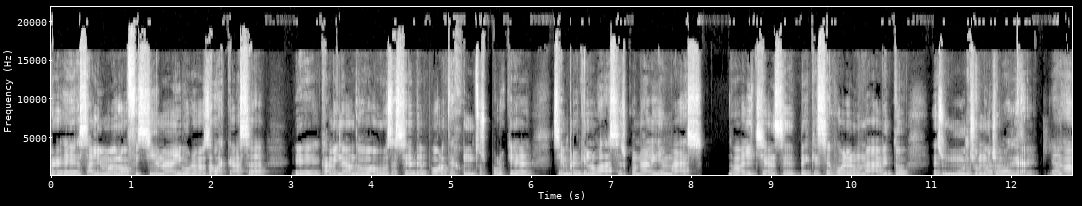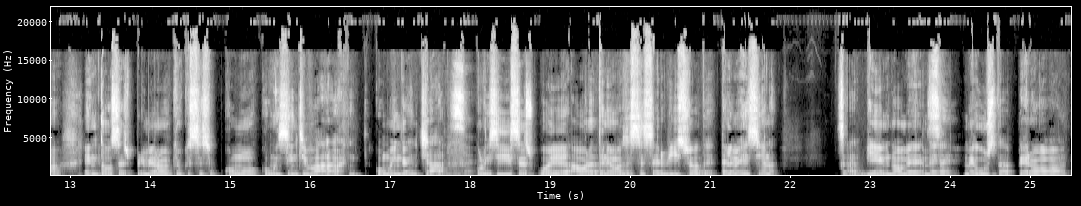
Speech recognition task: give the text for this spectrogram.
eh, salimos de la oficina y volvemos a la casa eh, caminando, vamos a hacer deporte juntos, porque siempre que lo haces con alguien más, ¿no? El chance de que se vuelva un hábito es mucho, mucho más grande, ¿no? Entonces, primero creo que es cómo, cómo incentivar a la gente, cómo enganchar. Porque si dices, oye, ahora tenemos ese servicio de telemedicina, o sea, bien, ¿no? Me, me, me gusta, pero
